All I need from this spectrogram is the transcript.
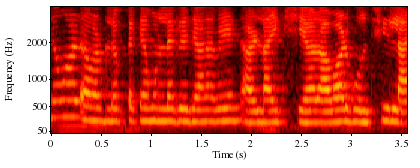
আমার আমার ব্লগটা কেমন লাগলে জানাবেন আর লাইক শেয়ার আবার বলছি লাইক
